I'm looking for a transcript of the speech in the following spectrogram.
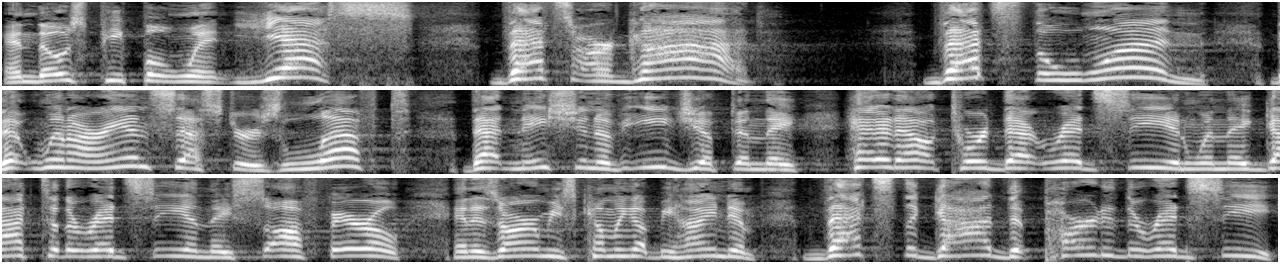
and those people went, Yes, that's our God. That's the one that when our ancestors left that nation of Egypt and they headed out toward that Red Sea, and when they got to the Red Sea and they saw Pharaoh and his armies coming up behind him, that's the God that parted the Red Sea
